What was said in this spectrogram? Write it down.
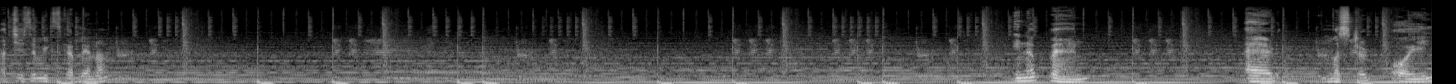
अच्छे से मिक्स कर लेना। In a pan, add mustard oil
